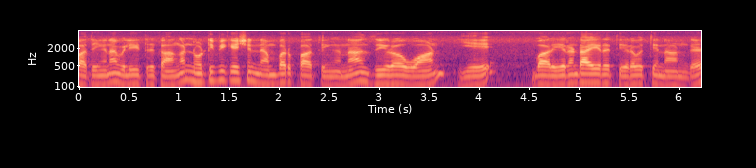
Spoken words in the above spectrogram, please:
பார்த்தீங்கன்னா வெளியிட்டிருக்காங்க. நோட்டிஃபிகேஷன் நம்பர் பார்த்தீங்கன்னா ஜீரோ ஒன் ஏ பார் இரண்டாயிரத்தி இருபத்தி நான்கு.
